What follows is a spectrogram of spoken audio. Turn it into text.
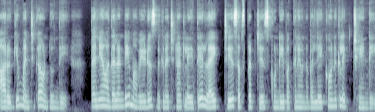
ఆరోగ్యం మంచిగా ఉంటుంది. ధన్యవాదాలండి. మా వీడియోస్ మీకు నచ్చినట్లయితే లైక్ చేసి సబ్స్క్రైబ్ చేసుకోండి. పక్కనే ఉన్న బెల్ ఐకాన్ క్లిక్ చేయండి.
